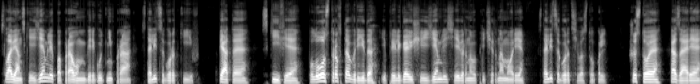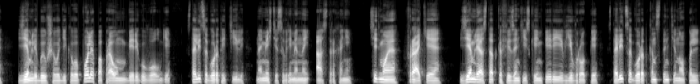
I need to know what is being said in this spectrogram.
славянские земли по правому берегу Днепра, столица – город Киев. Пятое. Скифия, полуостров Таврида и прилегающие земли Северного Причерноморья, столица – город Севастополь. Шестое. Хазария, земли бывшего Дикого поля по правому берегу Волги. Столица город Итиль, на месте современной Астрахани. Седьмое. Фракия. Земли остатков Византийской империи в Европе. Столица город Константинополь.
